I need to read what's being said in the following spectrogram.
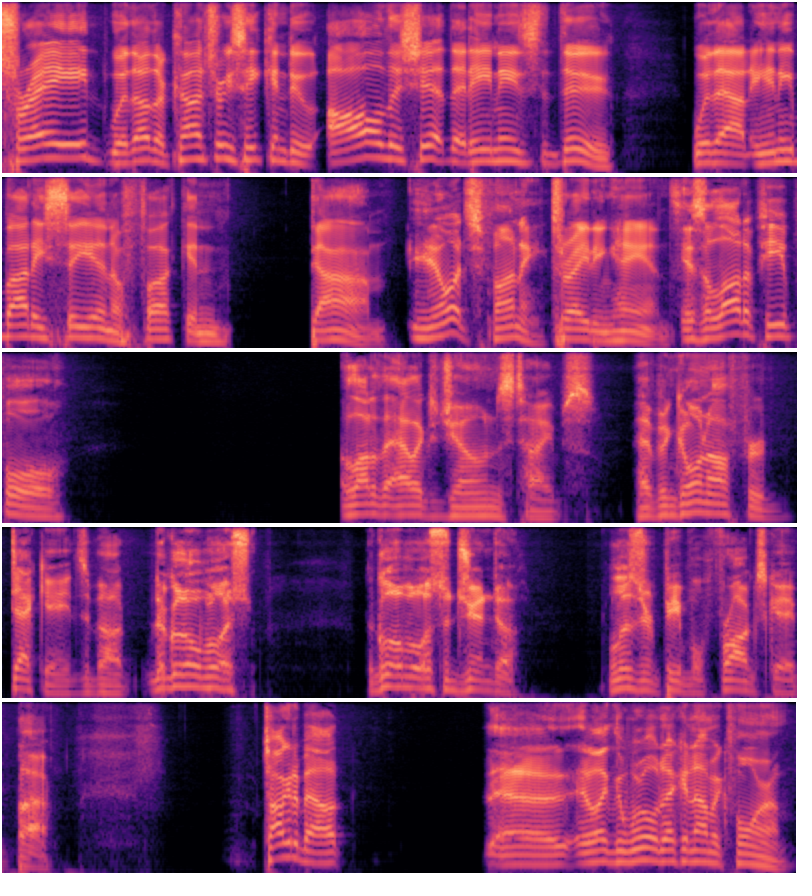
trade with other countries. He can do all the shit that he needs to do without anybody seeing a fucking dime You know what's funny trading hands. is a lot of people, a lot of the Alex Jones types have been going off for decades about the globalist, the globalist agenda, lizard people, frogscape, blah. Talking about uh, like the World Economic Forum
